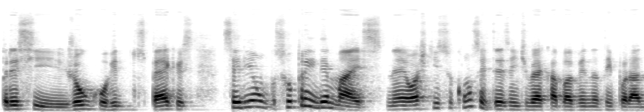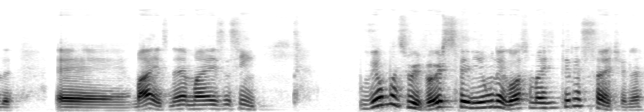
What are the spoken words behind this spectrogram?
para esse jogo corrido dos Packers seria um- surpreender mais, né? Eu acho que isso com certeza a gente vai acabar vendo na temporada é, mais, né? Mas assim, ver umas reverse seria um negócio mais interessante, né?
